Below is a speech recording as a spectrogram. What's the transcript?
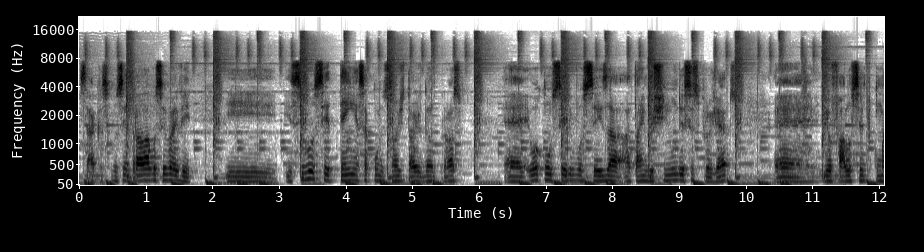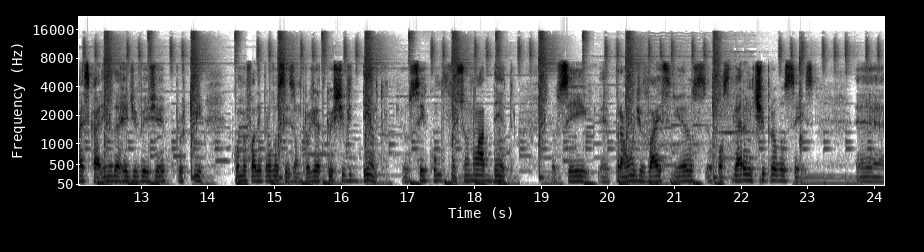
Saca? Se você entrar lá, você vai ver. E, e se você tem essa condição de estar ajudando o próximo, é, eu aconselho vocês a, estar tá investindo em um desses projetos. É, eu falo sempre com mais carinho da Rede VG, porque, como eu falei para vocês, é um projeto que eu estive dentro. Eu sei como funciona lá dentro. Eu sei é, para onde vai esse dinheiro. Eu, posso garantir para vocês. É,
